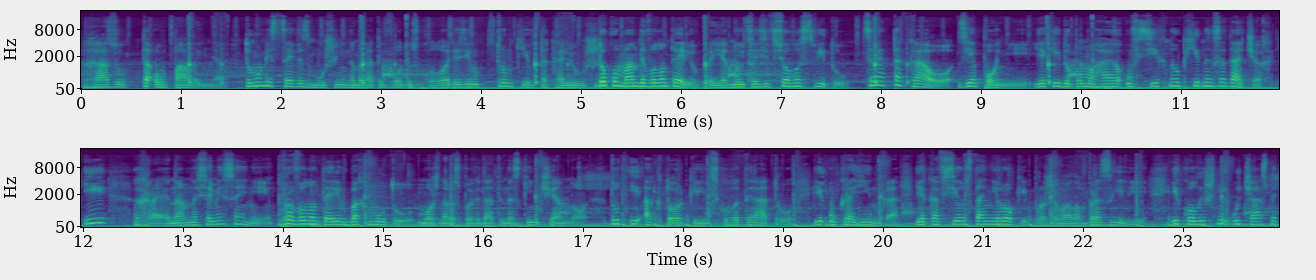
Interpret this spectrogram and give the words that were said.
газу та опалення. Тому місцеві змушені набирати воду з колодязів, струмків та калюш. До команди волонтерів приєднуються зі всього світу. Це Такао з Японії, який допомагає у всіх необхідних задачах і грає нам на сямісені. Про волонтерів Бахмуту можна розповідати нескінченно. Тут і актор київського театру, і українка, яка всі останні роки проживала в Бразилії, і колишній учасник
